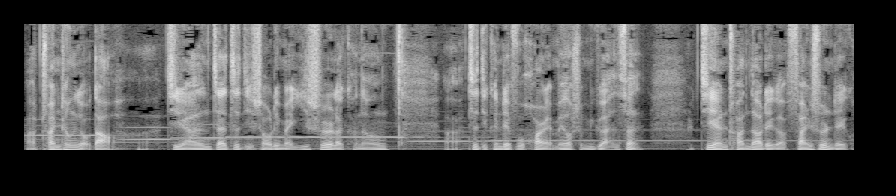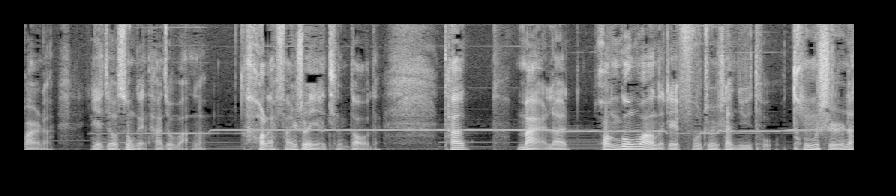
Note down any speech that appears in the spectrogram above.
啊，传承有道啊，既然在自己手里面遗失了，可能啊，自己跟这幅画也没有什么缘分。既然传到这个樊顺这块呢，也就送给他就完了。后来樊顺也挺逗的，他买了黄公望的这《富春山居图》，同时呢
